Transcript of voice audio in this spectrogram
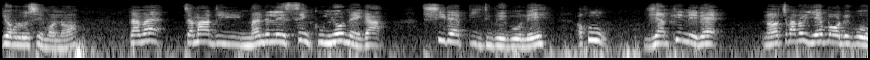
ပြောလို့ရှိရင်ပေါ့နော်ဒါပေမဲ့ကျမဒီမန္တလေးစင်ကူမြို့နယ်ကရှိတဲ့ပြည်သူတွေကိုလေအခုရန်ဖြစ်နေတဲ့เนาะကျမတို့ရဲဘော်တွေကို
